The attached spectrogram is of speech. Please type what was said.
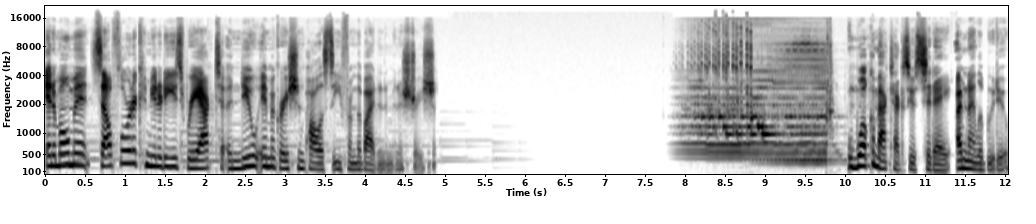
In a moment, South Florida communities react to a new immigration policy from the Biden administration. Welcome back to Axios Today. I'm Niala Boodhoo.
